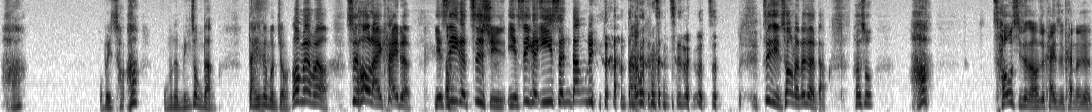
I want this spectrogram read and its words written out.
啊，我被操啊，我们的民众党待那么久，哦，没有没有，是后来开的，也是一个自诩，也是一个医生当绿的，当了政治人物之，自己创的那个党。他说啊，抄袭的，然后就开始看那个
